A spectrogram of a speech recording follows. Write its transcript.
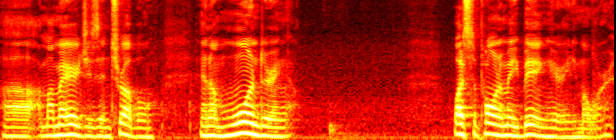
Uh, my marriage is in trouble and I'm wondering what's the point of me being here anymore?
